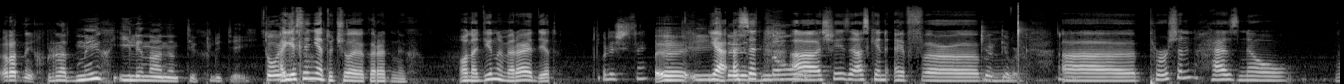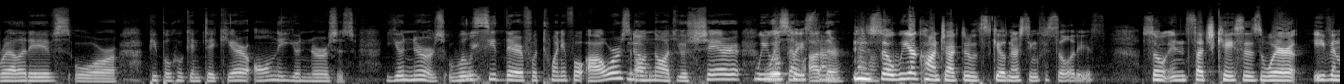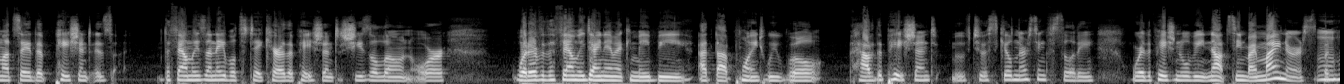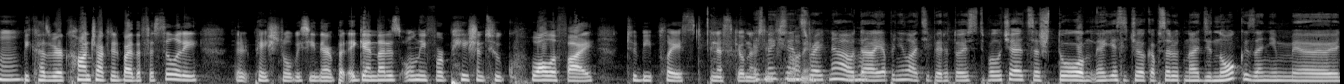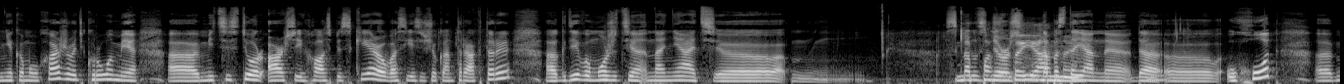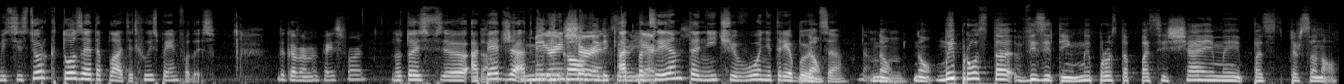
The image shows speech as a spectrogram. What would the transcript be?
Родных. родных или нанятых людей. То А есть- если нет у человека родных? Он один, умирает дед. What did she say? И Yeah, I said no uh, she's asking if uh, caregiver. a person has no relatives or people who can take care only your nurses your nurse will We- sit there for 24 hours or not you share we with will some place other. Uh-huh. So we are contracted with skilled nursing facilities. So in such cases where even let's say the patient is the family is unable to take care of the patient, she's alone or whatever the family dynamic may be, at that point we will have the patient move to a skilled nursing facility where the patient will be not seen by my nurse, but because we are contracted by the facility, the patient will be seen there. But again, that is only for patients who qualify to be placed in a skilled It nursing makes sense facility. right now, да, я поняла теперь. То есть получается, что э, если человек абсолютно одинок, и за ним э, некому ухаживать, кроме э, медсестер RC Hospice Care, у вас есть еще контракторы, э, где вы можете нанять э, м, На skills nurse, на постоянный да, э, уход э, медсестер. Кто за это платит? Who is paying for this? The government pays for it. Ну, то есть, э, опять же, от, Medical. Medicare, от yeah. пациента ничего не требуется. No, no. Мы просто visiting, мы просто посещаемый пос- персонал.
